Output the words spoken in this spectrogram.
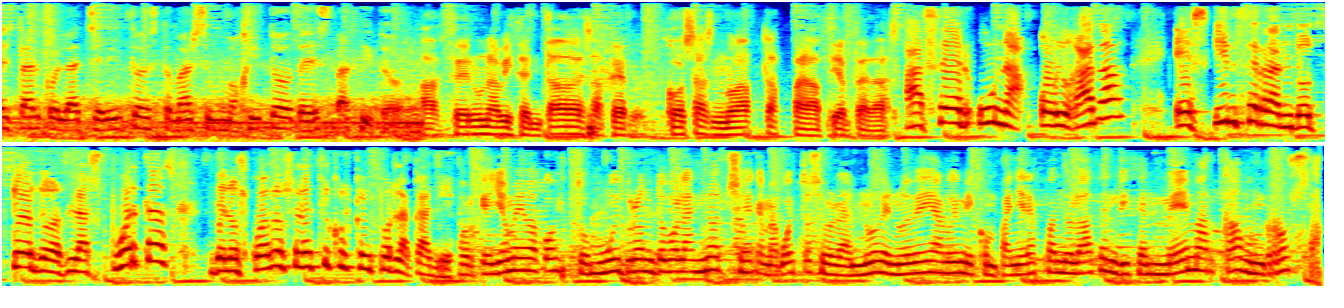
Estar con la Chelito es tomarse un mojito despacito. Hacer una bicentada es hacer cosas no aptas para cierta edad. Hacer una holgada es ir cerrando todas las puertas de los cuadros eléctricos que hay por la calle. Porque yo me acuesto muy pronto por las noches, que me acuesto sobre las 9, 9 y algo, y mis compañeras cuando lo hacen dicen, me he marcado un rosa.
